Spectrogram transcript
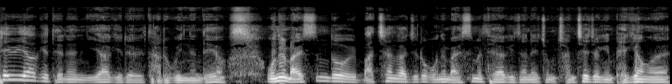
폐위하게 되는 이야기를 다루고 있는데요. 오늘 말씀도 마찬가지로 오늘 말씀을 대하기 전에 좀 전체적인 배경을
